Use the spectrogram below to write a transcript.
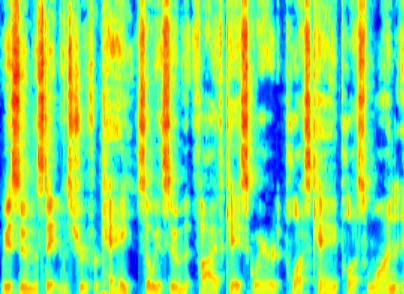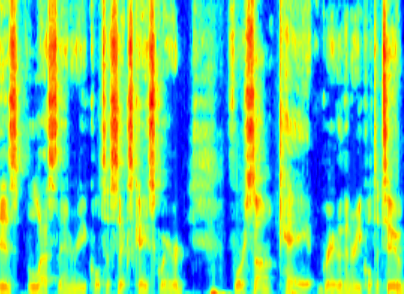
We assume the statement is true for k, so we assume that 5k squared plus k plus 1 is less than or equal to 6k squared for some k greater than or equal to 2.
